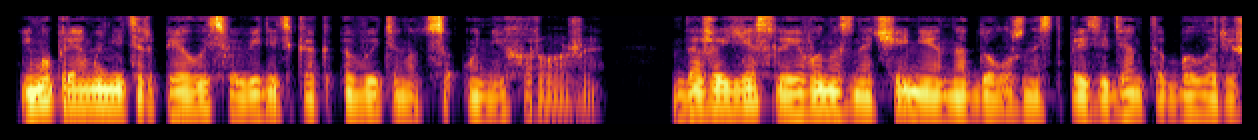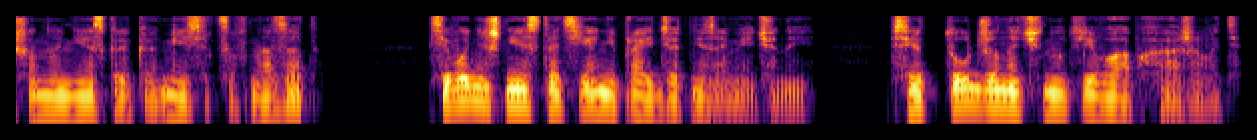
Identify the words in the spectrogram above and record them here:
Ему прямо не терпелось увидеть, как вытянутся у них рожи. Даже если его назначение на должность президента было решено несколько месяцев назад, сегодняшняя статья не пройдет незамеченной все тут же начнут его обхаживать.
